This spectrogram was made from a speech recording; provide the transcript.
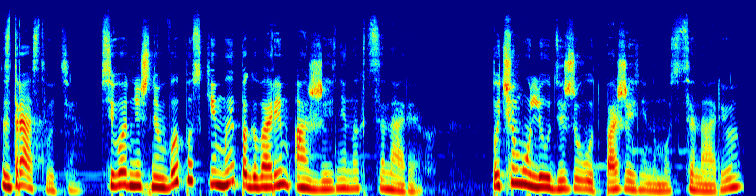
Здравствуйте! В сегодняшнем выпуске мы поговорим о жизненных сценариях. Почему люди живут по жизненному сценарию?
